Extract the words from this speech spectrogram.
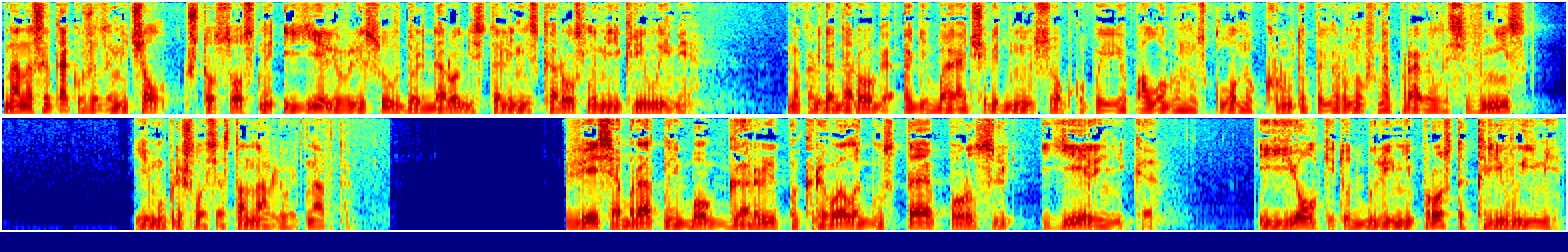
Нанос и так уже замечал, что сосны и ели в лесу вдоль дороги стали низкорослыми и кривыми. Но когда дорога, огибая очередную сопку по ее пологому склону, круто повернув, направилась вниз, ему пришлось останавливать нарты. Весь обратный бок горы покрывала густая поросль ельника. И елки тут были не просто кривыми,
